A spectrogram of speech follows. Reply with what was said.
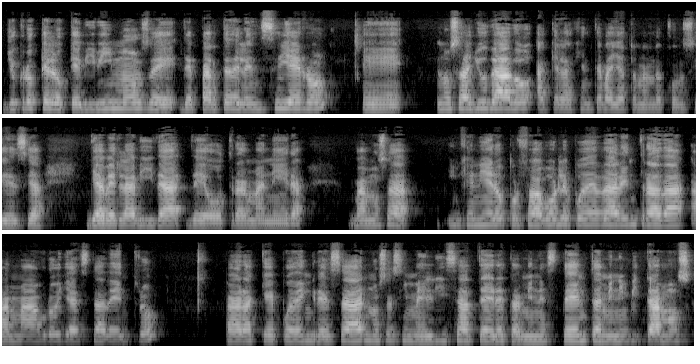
Yo creo que lo que vivimos de, parte del encierro eh, nos ha ayudado a que la gente vaya tomando conciencia y a ver la vida de otra manera. Vamos a, ingeniero, por favor, le puede dar entrada a Mauro, ya está dentro, para que pueda ingresar. No sé si Melissa, Tere también estén. También invitamos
